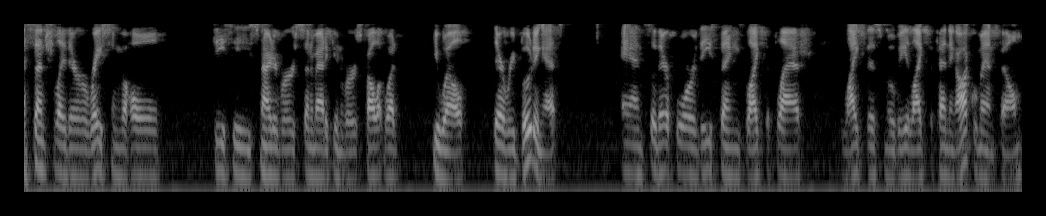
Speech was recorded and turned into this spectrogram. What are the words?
essentially they're erasing the whole DC Snyderverse cinematic universe, call it what you will. They're rebooting it. And so therefore these things like The Flash, like this movie, like the pending Aquaman film,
